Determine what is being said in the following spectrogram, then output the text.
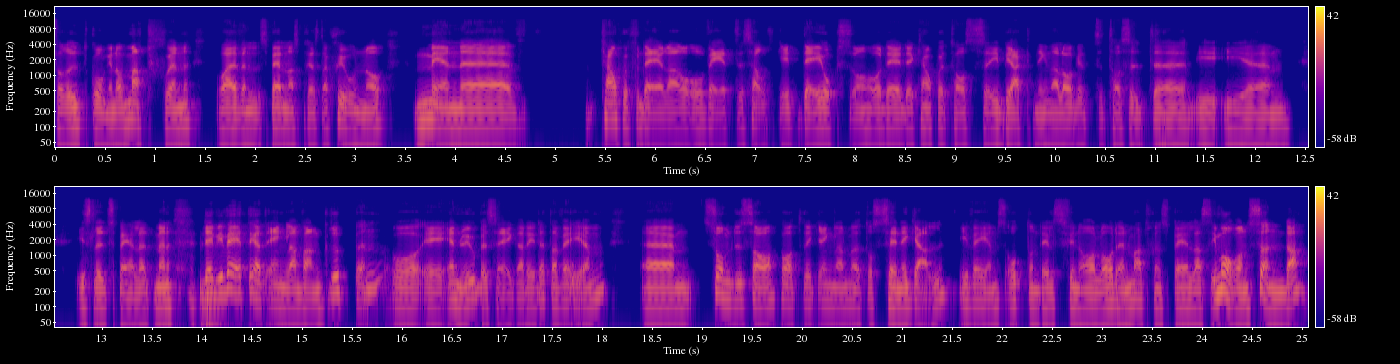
för utgången av matchen och även spelarnas prestationer. Men eh, kanske funderar och vet Southgate det också och det, det kanske tas i beaktning när laget tas ut eh, i, i, eh, i slutspelet. Men det mm. vi vet är att England vann gruppen och är ännu obesegrade i detta VM. Um, som du sa, Patrik, England möter Senegal i VMs åttondelsfinaler och den matchen spelas imorgon söndag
